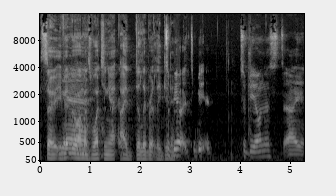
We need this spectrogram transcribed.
So if everyone was watching it, I deliberately didn't. be to be to be honest, I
